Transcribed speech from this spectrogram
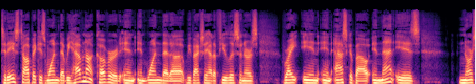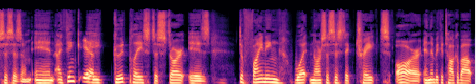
today's topic is one that we have not covered, and and one that uh, we've actually had a few listeners write in and ask about, and that is narcissism. And I think Yeah. a good place to start is defining what narcissistic traits are, and then we could talk about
